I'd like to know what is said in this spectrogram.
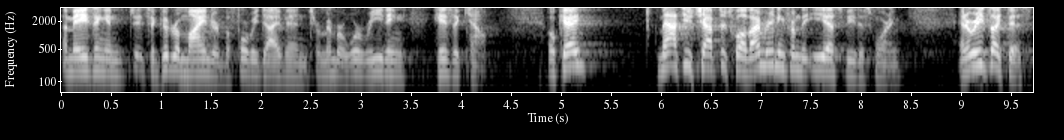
amazing, and it's a good reminder before we dive in to remember we're reading his account. Okay? Matthew chapter 12. I'm reading from the ESV this morning. And it reads like this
